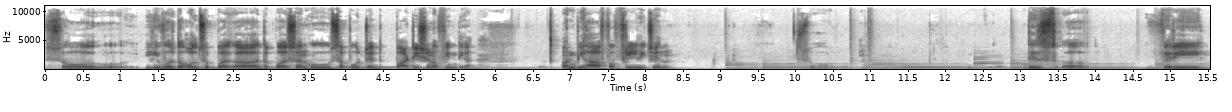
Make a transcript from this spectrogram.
So he was the also per, the person who supported partition of India on behalf of religion. So there's a very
